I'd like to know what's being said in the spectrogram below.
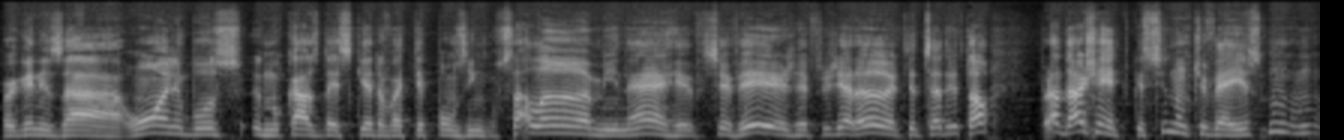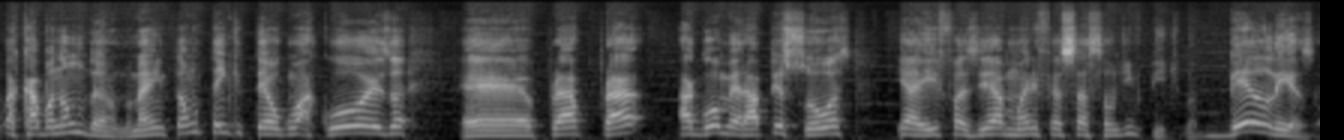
organizar ônibus, no caso da esquerda vai ter pãozinho com salame, né, cerveja, refrigerante, etc e tal, para dar gente, porque se não tiver isso, não, acaba não dando, né? Então tem que ter alguma coisa é, para aglomerar pessoas e aí fazer a manifestação de impeachment. Beleza.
